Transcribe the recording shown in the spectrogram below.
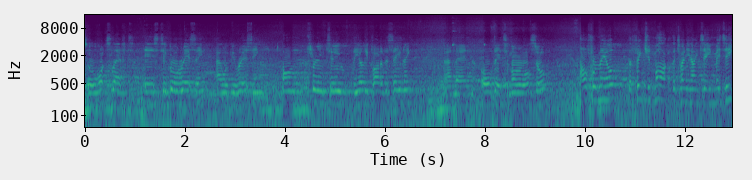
So what's left is to go racing and we'll be racing on through to the early part of this evening and then all day tomorrow also. Alfa Romeo, the featured mark of the 2019 Mitty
